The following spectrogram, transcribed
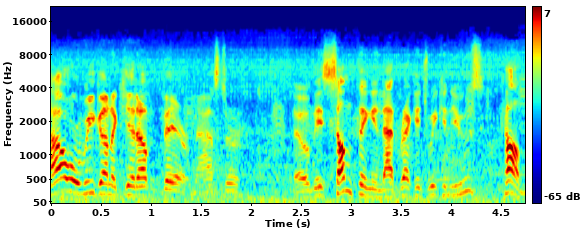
How are we gonna get up there, Master? There will be something in that wreckage we can use. Come.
